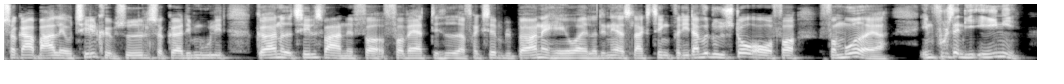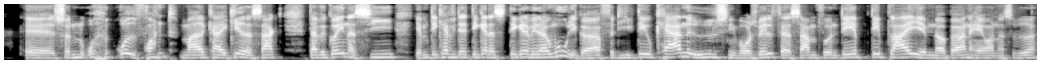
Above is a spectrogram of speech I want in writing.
sågar bare lave tilkøbsydelser, gør det muligt, gøre noget tilsvarende for, for hvad det hedder, for eksempel børnehaver eller den her slags ting, fordi der vil du stå over for, formoder jeg, en fuldstændig enig øh, sådan rød, rød front, meget karikeret sagt, der vil gå ind og sige, jamen det kan vi da, det kan da, det kan vi da umuligt gøre, fordi det er jo kerneydelsen i vores velfærdssamfund, det er, det er plejehjemmene og børnehaverne osv. Eller...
